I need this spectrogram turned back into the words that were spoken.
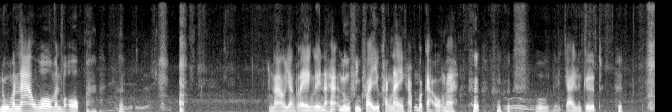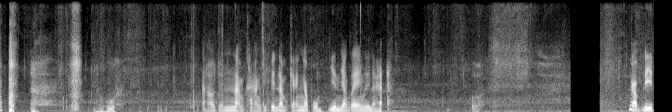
หนูมันนาวโว้มันบออกหนาวอย่างแรงเลยนะฮะหนูฟิงไฟอยู่ข้างในครับบกล้าออกมาโอ้เหนื่อยใจเหลือเกินโอ้โหหนาวจนน้ำค้างสิเป็นน้ำแข็งครับผม เย็นอย่างแรงเลยนะฮะโอ้ กับดีด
